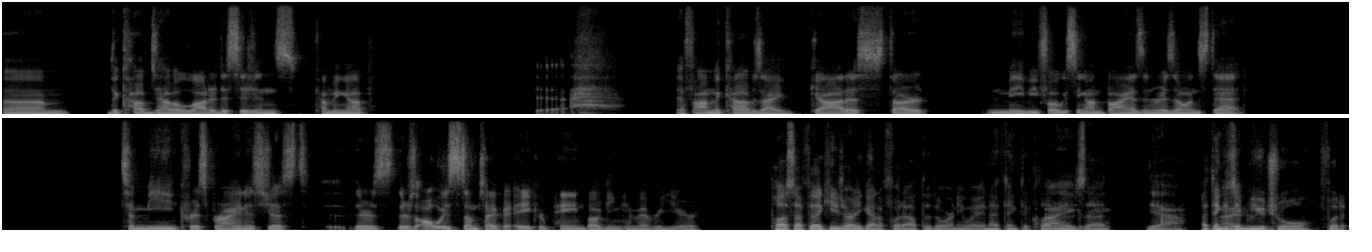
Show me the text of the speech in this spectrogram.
Um, the Cubs have a lot of decisions coming up. If I'm the Cubs, I gotta start maybe focusing on Baez and Rizzo instead. To me, Kris Bryant is just there's there's always some type of ache or pain bugging him every year. plus, I feel like he's already got a foot out the door anyway, and I think the club I knows agree. that. Yeah. I think it's I a agree. mutual foot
